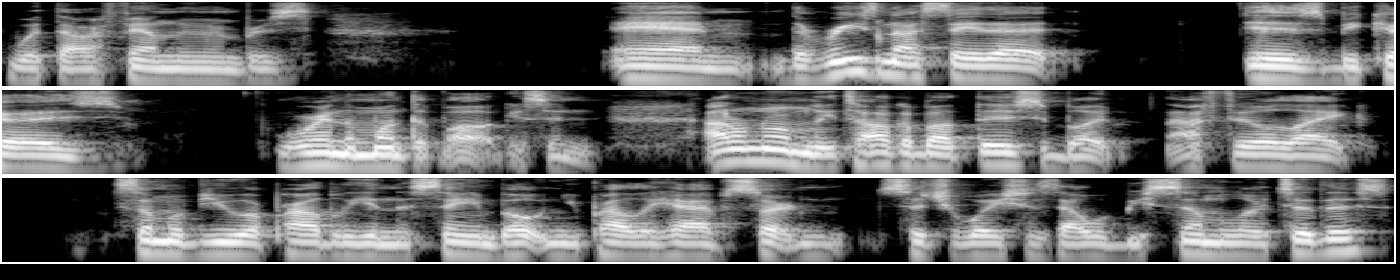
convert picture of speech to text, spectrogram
with our family members. And the reason I say that is because we're in the month of August. And I don't normally talk about this, but I feel like some of you are probably in the same boat and you probably have certain situations that would be similar to this.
